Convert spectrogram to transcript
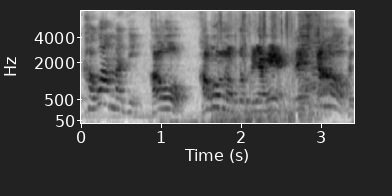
각오 한마디. 가오. 가오는 없어. 그냥 해. 렛츠고 렛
